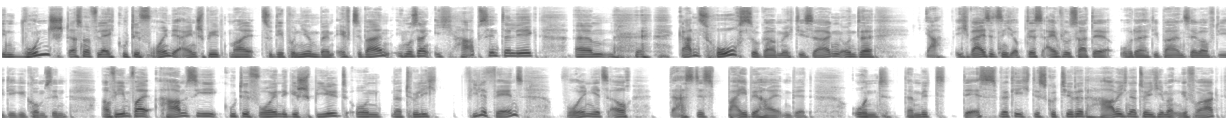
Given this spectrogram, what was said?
den Wunsch, dass man vielleicht gute Freunde einspielt, mal zu deponieren beim FC Bayern. Ich muss sagen, ich hab's hinterlegt, ähm, ganz hoch sogar, möchte ich sagen. Und äh, ja, ich weiß jetzt nicht, ob das Einfluss hatte oder die Bayern selber auf die Idee gekommen sind. Auf jeden Fall haben sie gute Freunde gespielt und natürlich viele Fans wollen jetzt auch dass das beibehalten wird. Und damit das wirklich diskutiert wird, habe ich natürlich jemanden gefragt,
